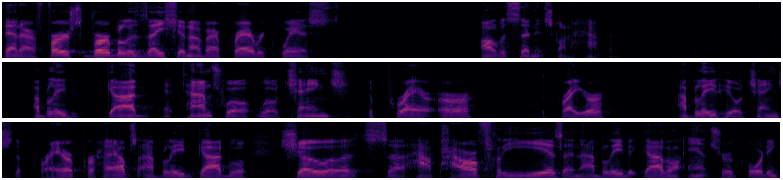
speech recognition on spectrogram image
that our first verbalization of our prayer request, all of a sudden it's going to happen. I believe God at times will, will change the prayer, the prayer. I believe He'll change the prayer, perhaps. I believe God will show us uh, how powerful He is, and I believe that God will answer according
